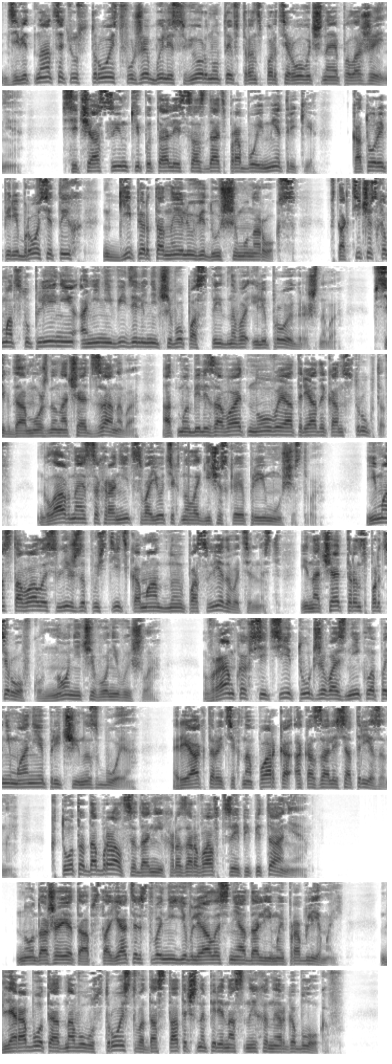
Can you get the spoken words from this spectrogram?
Девятнадцать устройств уже были свернуты в транспортировочное положение. Сейчас инки пытались создать пробой метрики, который перебросит их к гипертоннелю, ведущему на Рокс. В тактическом отступлении они не видели ничего постыдного или проигрышного. Всегда можно начать заново, отмобилизовать новые отряды конструктов. Главное — сохранить свое технологическое преимущество. Им оставалось лишь запустить командную последовательность и начать транспортировку, но ничего не вышло. В рамках сети тут же возникло понимание причины сбоя. Реакторы технопарка оказались отрезаны — кто-то добрался до них, разорвав цепи питания. Но даже это обстоятельство не являлось неодолимой проблемой. Для работы одного устройства достаточно переносных энергоблоков.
